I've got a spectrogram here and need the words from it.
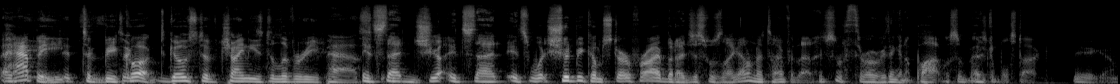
happy It's- to be cooked. Ghost of Chinese delivery past. It's that ju- it's that it's what should become stir fry, but I just was like, I don't have time for that. I just want to throw everything in a pot with some vegetable stock. there you go.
